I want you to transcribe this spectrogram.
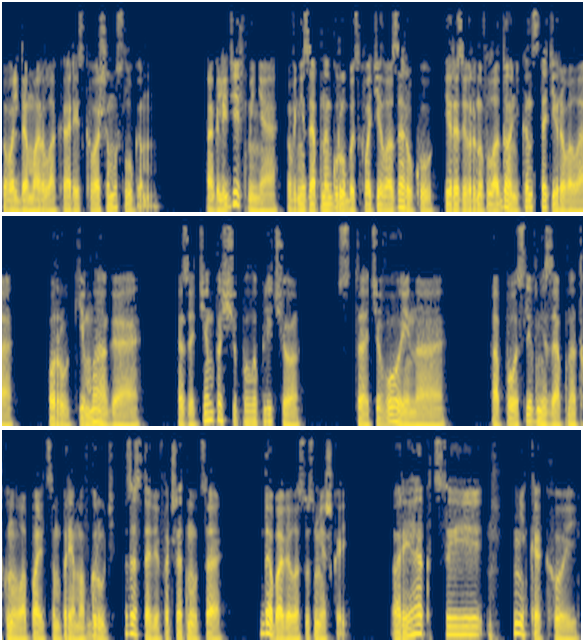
«Вальдемар Лакарис к вашим услугам». Оглядев меня, внезапно грубо схватила за руку и, развернув ладонь, констатировала «Руки мага». Затем пощупала плечо «Стать воина». А после внезапно ткнула пальцем прямо в грудь, заставив отшатнуться. Добавила с усмешкой «Реакции никакой».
